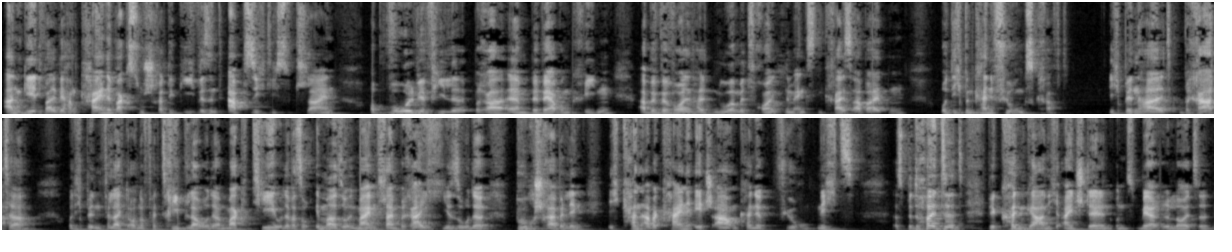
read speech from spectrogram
angeht, weil wir haben keine Wachstumsstrategie. Wir sind absichtlich so klein, obwohl wir viele ähm, Bewerbungen kriegen. Aber wir wollen halt nur mit Freunden im engsten Kreis arbeiten. Und ich bin keine Führungskraft. Ich bin halt Berater und ich bin vielleicht auch noch Vertriebler oder Marketier oder was auch immer, so in meinem kleinen Bereich hier so oder Buchschreiberling. Ich kann aber keine HR und keine Führung, nichts. Das bedeutet, wir können gar nicht einstellen und mehrere Leute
